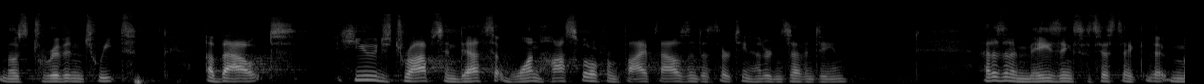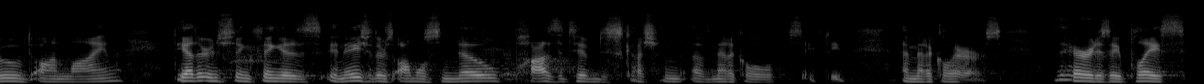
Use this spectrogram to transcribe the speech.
most driven tweet about huge drops in deaths at one hospital from 5,000 to 1,317. That is an amazing statistic that moved online. The other interesting thing is in Asia, there's almost no positive discussion of medical safety and medical errors. There it is a place,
